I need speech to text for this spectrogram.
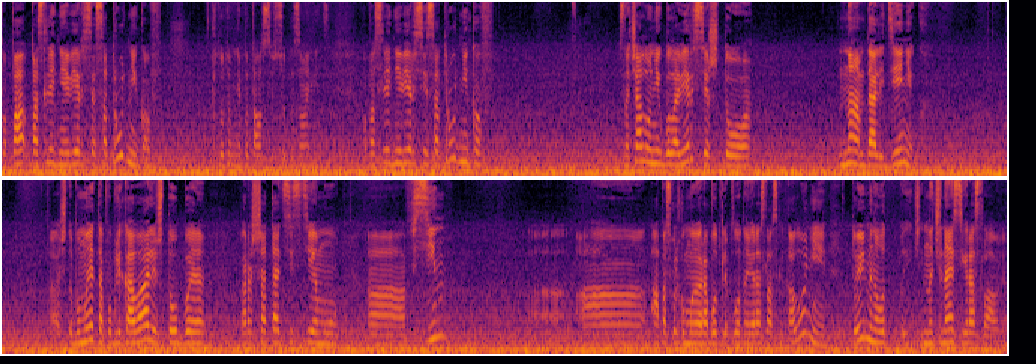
по, последняя версия сотрудников, кто-то мне пытался все дозвониться, по последней версии сотрудников, сначала у них была версия, что нам дали денег, чтобы мы это опубликовали, чтобы расшатать систему э, ФСИН, а, а поскольку мы работали плотно в Ярославской колонии, то именно вот начиная с Ярославля.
